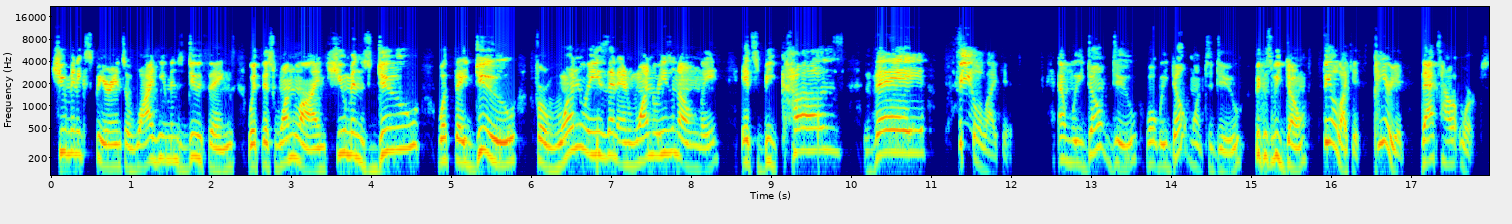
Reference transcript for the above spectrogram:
human experience of why humans do things with this one line humans do what they do for one reason and one reason only it's because they feel like it. And we don't do what we don't want to do because we don't feel like it. Period. That's how it works.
